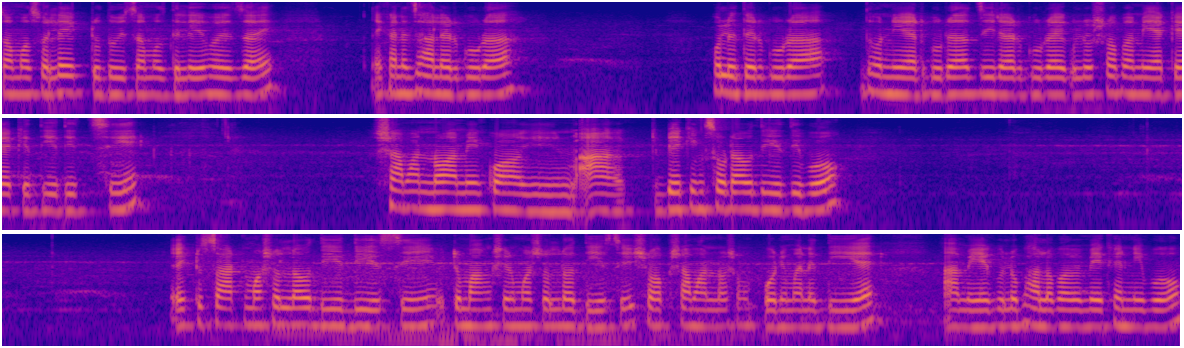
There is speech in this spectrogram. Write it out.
চামচ হলে একটু দুই চামচ দিলেই হয়ে যায়। এখানে ঝালের গুঁড়া, হলুদের গুঁড়া ধনিয়ার গুঁড়া, জিরার গুঁড়া, এগুলো সব আমি একে একে দিয়ে দিচ্ছি। সামান্য আমি বেকিং সোডাও দিয়ে দিব। একটু চাট মশলাও দিয়ে দিয়েছি, একটু মাংসের মশলাও দিয়েছি, সব সামান্য সম- পরিমাণে দিয়ে আমি এগুলো ভালোভাবে মেখে নিব।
